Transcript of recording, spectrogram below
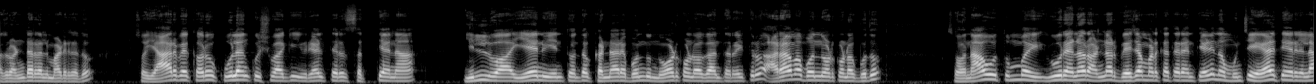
ಅದ್ರ ಅಂಡರಲ್ಲಿ ಮಾಡಿರೋದು. ಸೊ ಯಾರು ಬೇಕಾದ್ರೂ ಕೂಲಂಕುಷವಾಗಿ ಇವ್ರು ಹೇಳ್ತಾ ಇರೋದು ಸತ್ಯನಾ ಇಲ್ವಾ ಏನು ಎಂತ ಅಂತ ಕಣ್ಣಾರೆ ಬಂದು ನೋಡ್ಕೊಂಡು ಹೋಗೋಂಥ ರೈತರು ಆರಾಮಾಗಿ ಬಂದು ನೋಡ್ಕೊಂಡು ಹೋಗ್ಬೋದು. ಸೊ ನಾವು ತುಂಬ ಇವ್ರು ಅಣ್ಣರ್ ಅಣ್ಣಾರು ಬೇಜಾರು ಮಾಡ್ಕೋತಾರೆ ಅಂತೇಳಿ ನಾವು ಮುಂಚೆ ಹೇಳ್ತಾ ಇರಲಿಲ್ಲ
